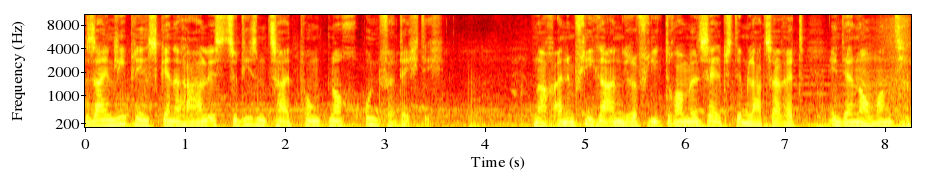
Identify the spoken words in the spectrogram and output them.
Sein Lieblingsgeneral ist zu diesem Zeitpunkt noch unverdächtig. Nach einem Fliegerangriff liegt Rommel selbst im Lazarett in der Normandie.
